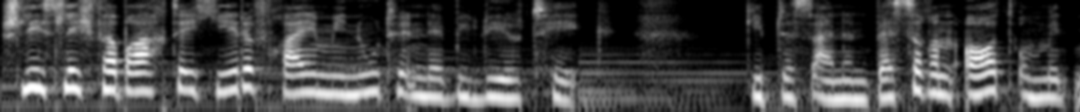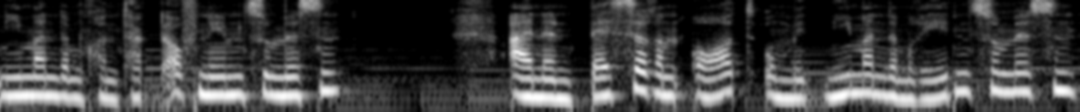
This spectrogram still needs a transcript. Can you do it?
Schließlich verbrachte ich jede freie Minute in der Bibliothek. Gibt es einen besseren Ort, um mit niemandem Kontakt aufnehmen zu müssen? einen besseren Ort, um mit niemandem reden zu müssen,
